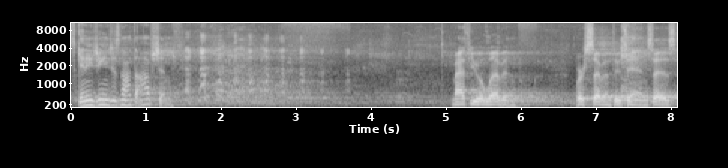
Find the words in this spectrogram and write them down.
skinny jeans is not the option. Matthew 11, verse 7 through 10 says,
